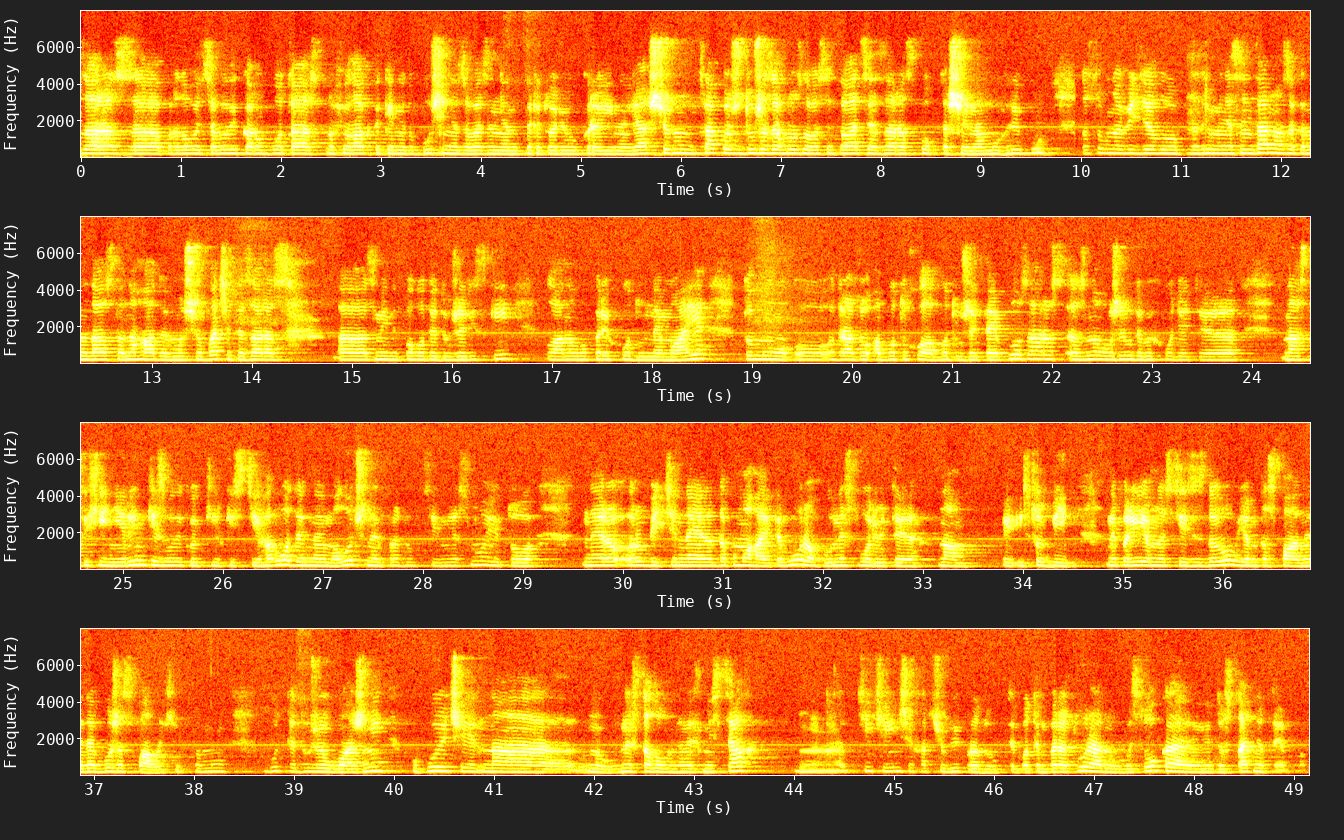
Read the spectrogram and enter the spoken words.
Зараз е, продовжується велика робота з профілактики недопущення завезення на територію України Я що Також дуже загрозлива ситуація зараз по пташиному грипу. Стосовно відділу затримання санітарного законодавства нагадуємо, що бачите зараз зміни погоди дуже різкі. Планового переходу немає, тому одразу або тухло, або дуже тепло зараз. Е, Знову ж люди виходять е, на стихійні ринки з великою кількістю городини, молочної продукції, м'ясної. То не робіть, не допомагайте ворогу, не створюйте нам і- собі неприємності зі здоров'ям та спа, не дай Боже спалахів. Тому будьте дуже уважні, купуючи на ну в невстановлених місцях ті чи інші харчові продукти, бо температура ну висока і достатньо тепла.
